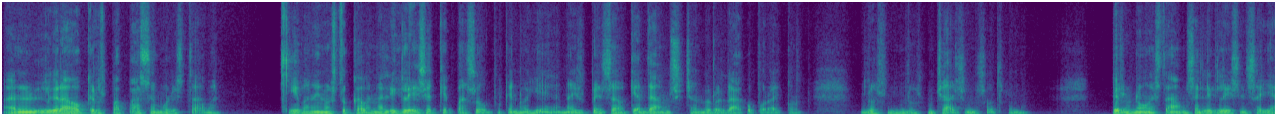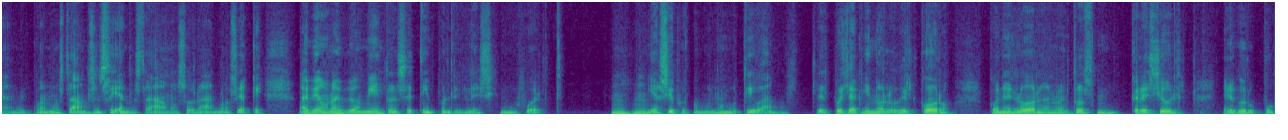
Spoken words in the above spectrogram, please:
al grado que los papás se molestaban. Iban y nos tocaban a la iglesia, ¿qué pasó? ¿Por qué no llegan? Ellos pensaban que andábamos echando relajo por ahí con los, los muchachos, nosotros, ¿no? Pero no, estábamos en la iglesia ensayando y cuando no estábamos ensayando estábamos orando. O sea que había un avivamiento en ese tiempo en la iglesia muy fuerte. Y así fue como nos motivamos. Después ya vino lo del coro con el órgano, entonces creció el, grupo,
